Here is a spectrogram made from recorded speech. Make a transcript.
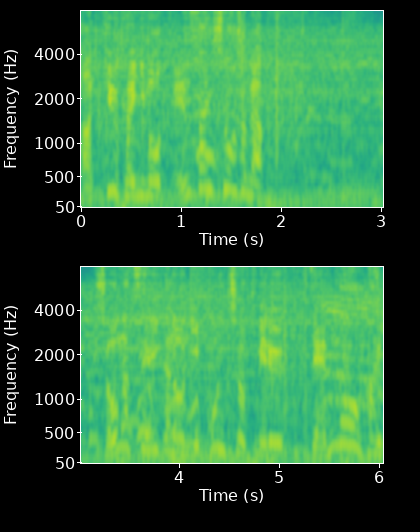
卓球界にも天才少女が。小学生以下の日本一を決める全農杯。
